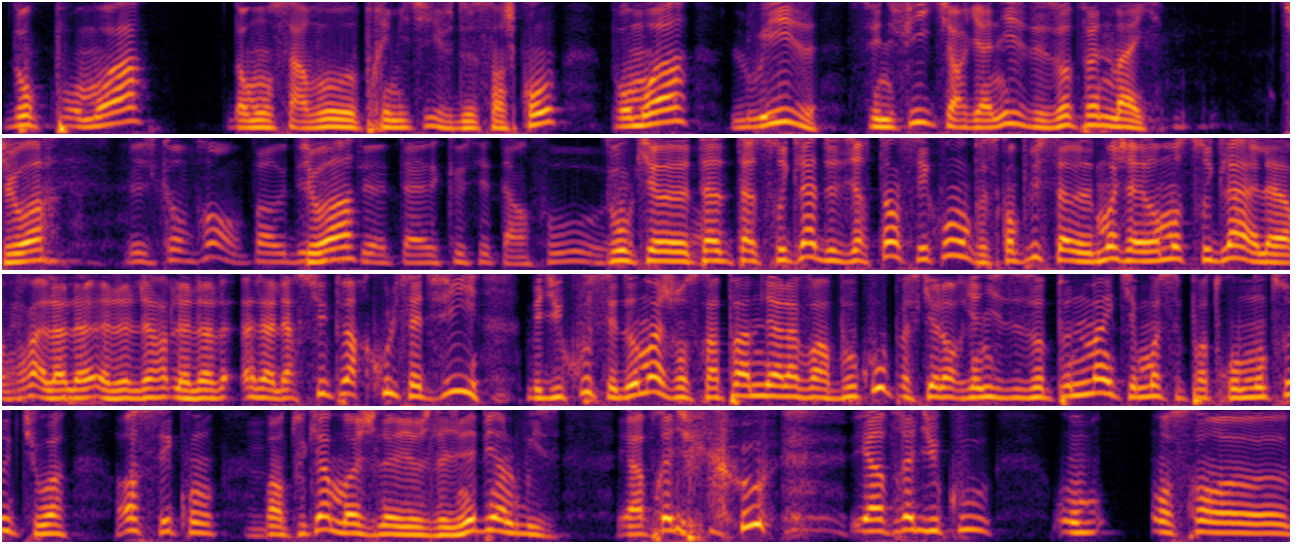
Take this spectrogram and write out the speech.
Donc pour moi, dans mon cerveau primitif de singe con, pour moi, Louise, c'est une fille qui organise des open mic. Tu vois? Mais je comprends. Enfin, au Tu début, vois t'as- que cette info. euh, Donc euh, t'as t'as ce truc là de dire tiens c'est con parce qu'en plus moi j'avais vraiment ce truc là elle a vra- elle a- elle a l'air- elle a- super cool cette fille mais du coup c'est dommage on sera pas amené à la voir beaucoup parce qu'elle organise des open mic et moi c'est pas trop mon truc tu vois oh c'est con Mm. Bah, en tout cas moi je l'ai- je l'aimais bien Louise et après du coup et après du coup on, on se rend euh,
